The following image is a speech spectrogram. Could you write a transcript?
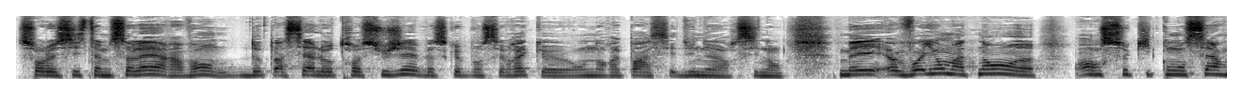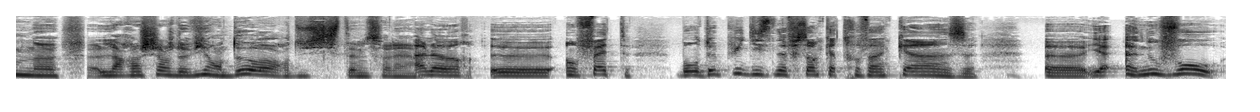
sur le système solaire avant de passer à l'autre sujet? Parce que bon, c'est vrai qu'on n'aurait pas assez d'une heure sinon. Mais voyons maintenant en ce qui concerne la recherche de vie en dehors du système solaire. Alors, euh, en fait, bon, depuis 1995, euh, il y a un nouveau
